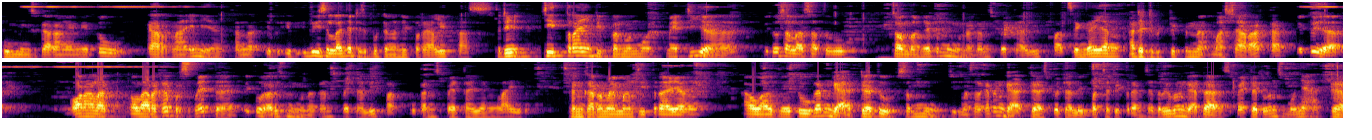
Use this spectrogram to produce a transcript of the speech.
booming sekarang ini tuh karena ini ya, karena itu, itu, itu istilahnya disebut dengan hiperrealitas. Jadi citra yang dibangun media itu salah satu contohnya itu menggunakan sepeda lipat sehingga yang ada di, di benak masyarakat itu ya orang olahraga bersepeda itu harus menggunakan sepeda lipat bukan sepeda yang lain. Dan karena memang citra yang awalnya itu kan nggak ada tuh semu. Di masyarakat kan nggak ada sepeda lipat jadi trendsetter itu kan nggak ada. Sepeda itu kan semuanya ada.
